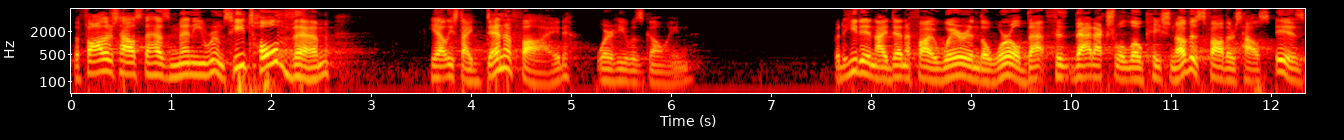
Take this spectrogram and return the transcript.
the Father's house that has many rooms. He told them, he at least identified where he was going. But he didn't identify where in the world that, that actual location of his father's house is.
